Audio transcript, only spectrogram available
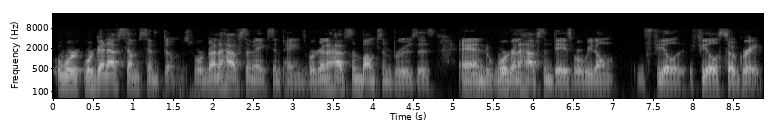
we're, we're going to have some symptoms. We're going to have some aches and pains. We're going to have some bumps and bruises. And we're going to have some days where we don't feel feel so great.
